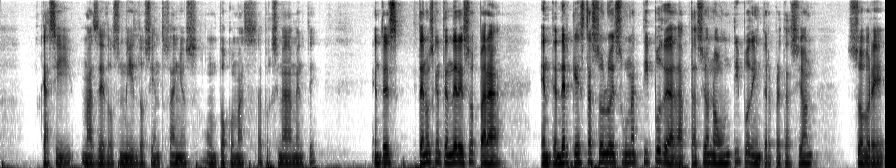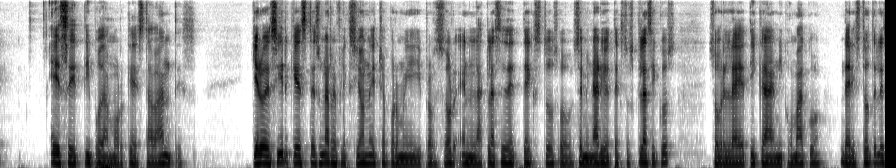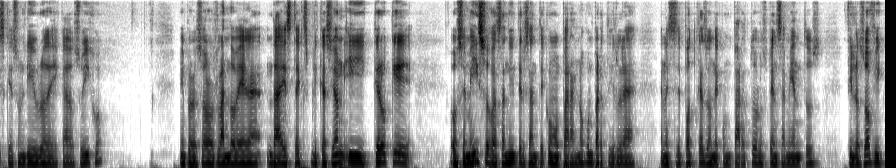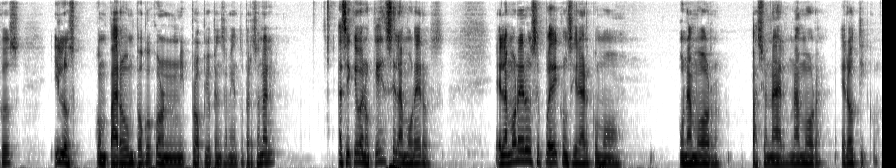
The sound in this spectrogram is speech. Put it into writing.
casi más de 2200 años, un poco más aproximadamente. Entonces, tenemos que entender eso para entender que esta solo es un tipo de adaptación o un tipo de interpretación sobre ese tipo de amor que estaba antes. Quiero decir que esta es una reflexión hecha por mi profesor en la clase de textos o seminario de textos clásicos sobre la ética Nicomaco de Aristóteles, que es un libro dedicado a su hijo mi profesor Orlando Vega da esta explicación y creo que o se me hizo bastante interesante como para no compartirla en este podcast donde comparto los pensamientos filosóficos y los comparo un poco con mi propio pensamiento personal. Así que bueno, ¿qué es el amor eros? El amor eros se puede considerar como un amor pasional, un amor erótico.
